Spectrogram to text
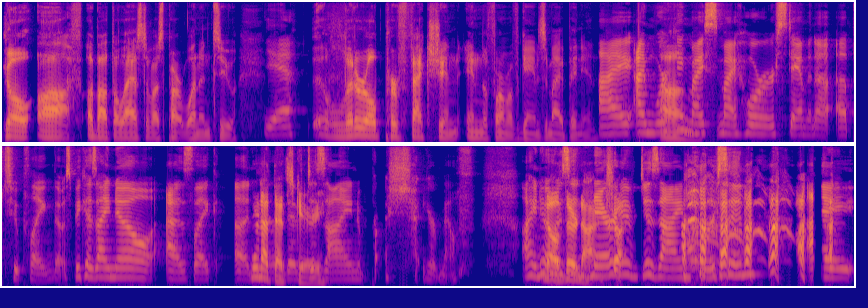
go off about The Last of Us Part One and Two. yeah Literal perfection in the form of games, in my opinion. i i'm working Um, my my horror stamina up to playing those because i know as like a They're not that narrative scary. design shut your mouth i know No, as a not. Try- narrative design person i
